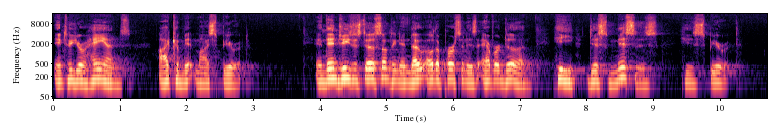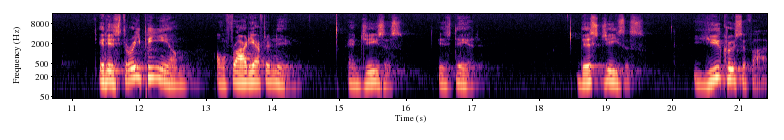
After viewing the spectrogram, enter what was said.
Into your hands I commit my spirit. And then Jesus does something that no other person has ever done he dismisses his spirit. It is 3 p.m. on Friday afternoon, and Jesus is dead. This Jesus, you crucified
